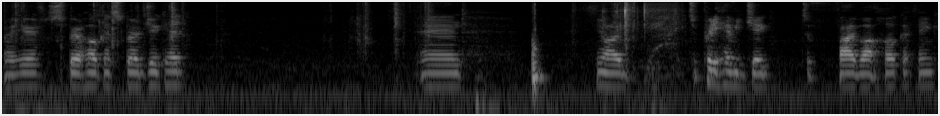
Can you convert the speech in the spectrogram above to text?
right here, spare hook and spare jig head. And you know, it's a pretty heavy jig. It's a 5 aught hook, I think.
